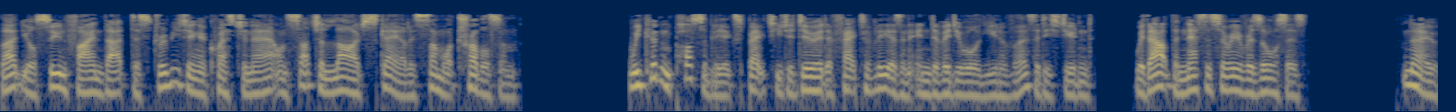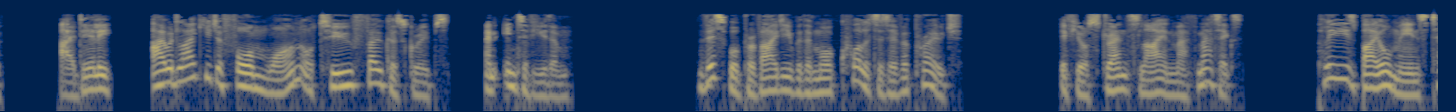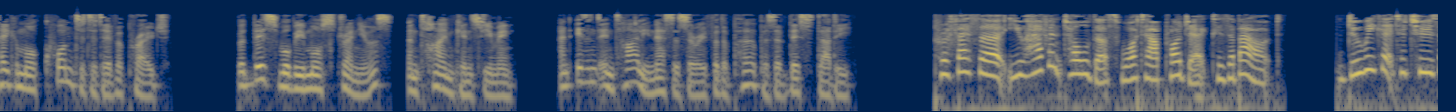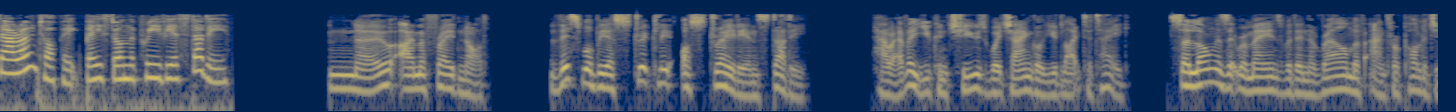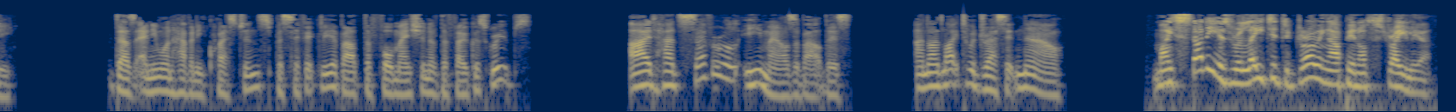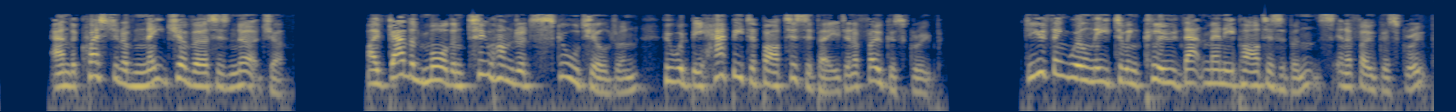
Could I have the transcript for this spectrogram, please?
but you'll soon find that distributing a questionnaire on such a large scale is somewhat troublesome. We couldn't possibly expect you to do it effectively as an individual university student without the necessary resources. No, ideally, I would like you to form one or two focus groups and interview them. This will provide you with a more qualitative approach. If your strengths lie in mathematics, please by all means take a more quantitative approach, but this will be more strenuous and time-consuming and isn't entirely necessary for the purpose of this study. Professor, you haven't told us what our project is about. Do we get to choose our own topic based on the previous study? No, I'm afraid not. This will be a strictly Australian study. However, you can choose which angle you'd like to take, so long as it remains within the realm of anthropology. Does anyone have any questions specifically about the formation of the focus groups? I'd had several emails about this, and I'd like to address it now. My study is related to growing up in Australia and the question of nature versus nurture. I've gathered more than 200 school children who would be happy to participate in a focus group. Do you think we'll need to include that many participants in a focus group?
